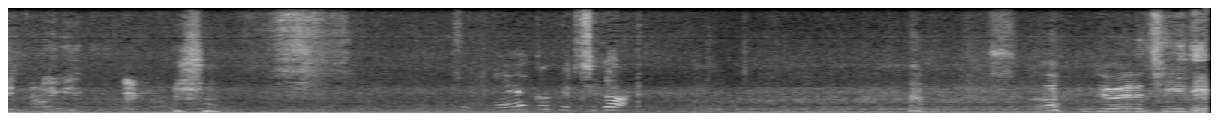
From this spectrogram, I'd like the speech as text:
തിന്നണമെങ്കിൽ ജുവയുടെ ചീതി.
